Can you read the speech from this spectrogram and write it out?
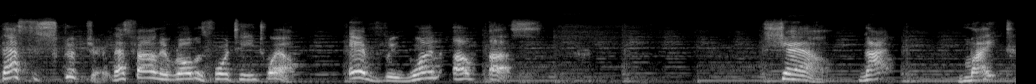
That's the scripture. That's found in Romans 14, 12. Every one of us shall, not might,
